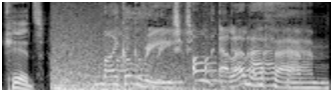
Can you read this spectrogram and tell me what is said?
Kids. Michael, Michael Reade on LMFM.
